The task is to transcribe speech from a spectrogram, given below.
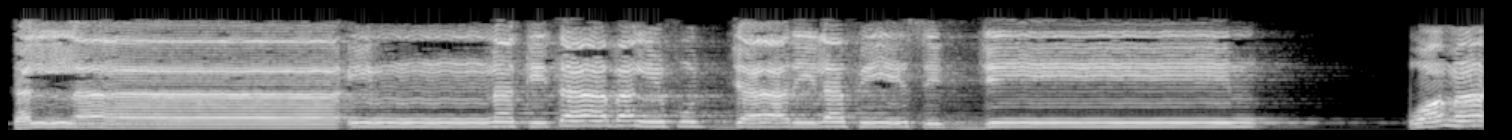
كَلَّا إِنَّ كِتَابَ الْفُجَّارِ لَفِي سِجِّينٍ وَمَا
